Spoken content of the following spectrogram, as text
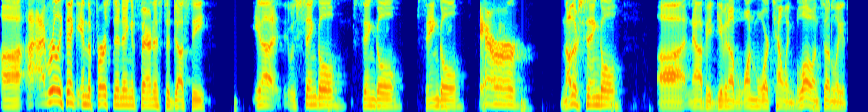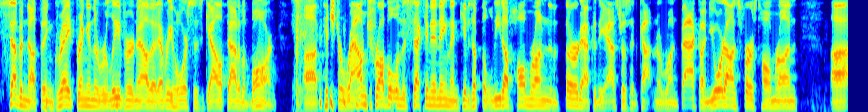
Uh, I, I, really think in the first inning, in fairness to Dusty, you know, it was single, single, single, error, another single. Uh, now, if he'd given up one more telling blow and suddenly it's seven nothing, great. Bring in the reliever now that every horse has galloped out of the barn. Uh, pitched around trouble in the second inning, then gives up the leadoff home run in the third after the Astros had gotten a run back on Yordan's first home run. Uh,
